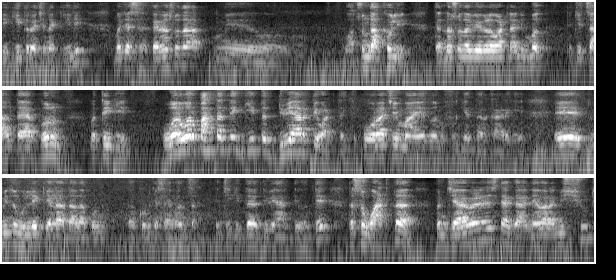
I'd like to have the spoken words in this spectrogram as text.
ती गीत रचना केली. माझ्या सहकाऱ्यांना सुद्धा मी वाचून दाखवली. त्यांना सुद्धा वेगळं वाटलं आणि मग त्याची चाल तयार करून मग ते गीत. वरवर पाहता ते गीत द्विआरती वाटतं की पोराचे माये दोन फुगे तर काढगे हे तुम्ही जो उल्लेख केला दादा कोण कोणके साहेबांचा त्यांची गीतं द्व्यार्थी होते तसं वाटतं. पण ज्या वेळेस त्या गाण्यावर आम्ही शूट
